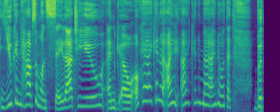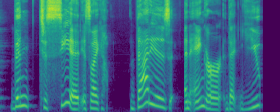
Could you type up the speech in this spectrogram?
you can have someone say that to you and go, "Okay, I can, I, I can imagine, I know what that." But then to see it, it's like that is an anger that you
